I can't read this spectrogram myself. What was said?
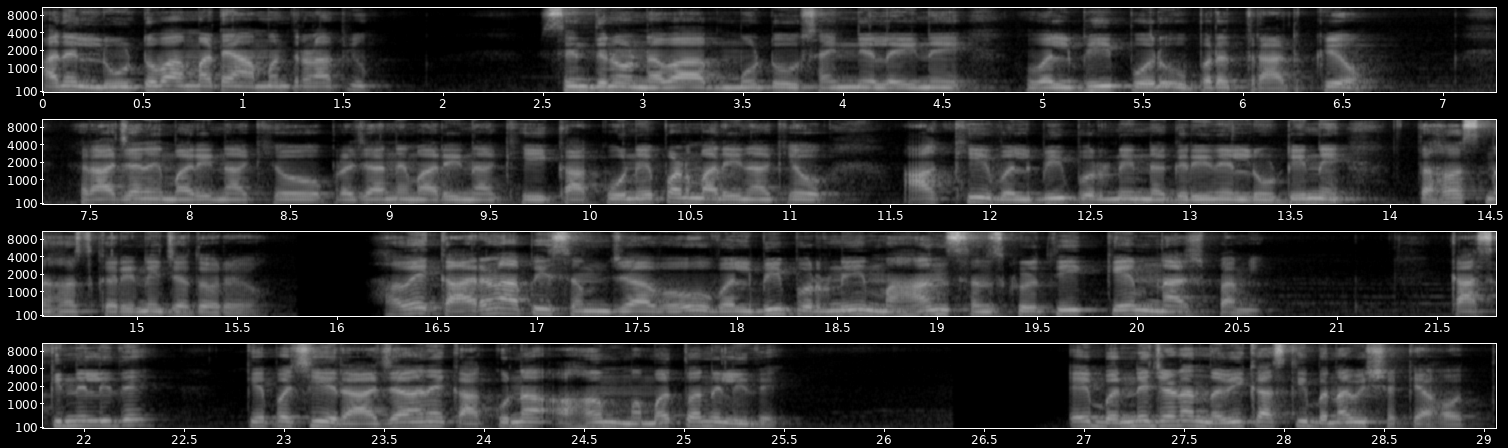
અને લૂંટવા માટે આમંત્રણ આપ્યું. સિંધનો નવાબ મોટું સૈન્ય લઈને વલ્લભીપુર ઉપર ત્રાટક્યો. રાજાને મારી નાખ્યો, પ્રજાને મારી નાખી, કાકુને પણ મારી નાખ્યો. આખી વલ્લભીપુરની નગરીને લૂંટીને તહસ નહસ કરીને જતો રહ્યો. હવે કારણ આપી સમજાવો વલ્લભીપુરની મહાન સંસ્કૃતિ કેમ નાશ પામી? કાસ્કીને લીધે કે પછી રાજા અને કાકુના અહમ મમત્વને લીધે? એ બંને જણા નવી કાસ્કી બનાવી શક્યા હોત.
